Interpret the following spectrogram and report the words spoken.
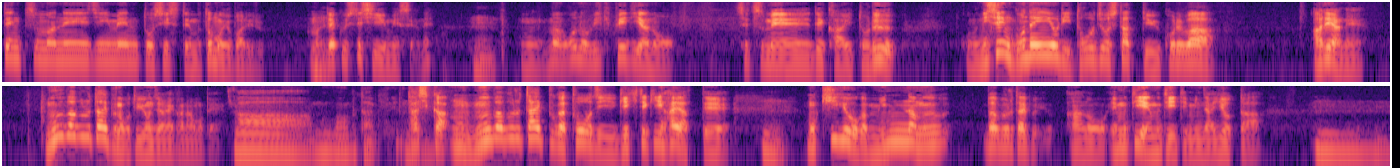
テンツマネージメントシステムとも呼ばれる。まあ、うん略して CMS やね。うん。うん、まあ、このウィキペディアの説明で書いとる、この2005年より登場したっていう、これは、あれやね、ムーバブルタイプのこと言うんじゃないかな思って。ああ、ムーバブルタイプね。確か、うん、ムーバブルタイプが当時劇的に流行って、うん。もう企業がみんなムーバブルタイプ、あの、MT、MT ってみんな言おった、うん。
